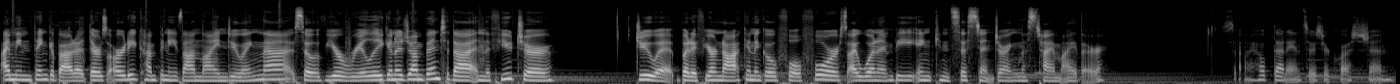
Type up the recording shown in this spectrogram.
I mean, think about it. There's already companies online doing that. So if you're really going to jump into that in the future, do it. But if you're not going to go full force, I wouldn't be inconsistent during this time either. So I hope that answers your question.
